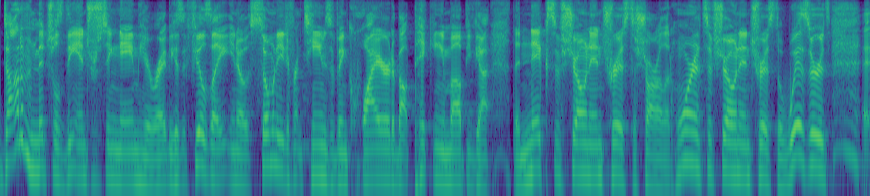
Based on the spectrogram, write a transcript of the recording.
Donovan Mitchell's the interesting name here, right? Because it feels like, you know, so many different teams have inquired about picking him up. You've got the Knicks have shown interest, the Charlotte Hornets have shown interest, the Wizards. Uh,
